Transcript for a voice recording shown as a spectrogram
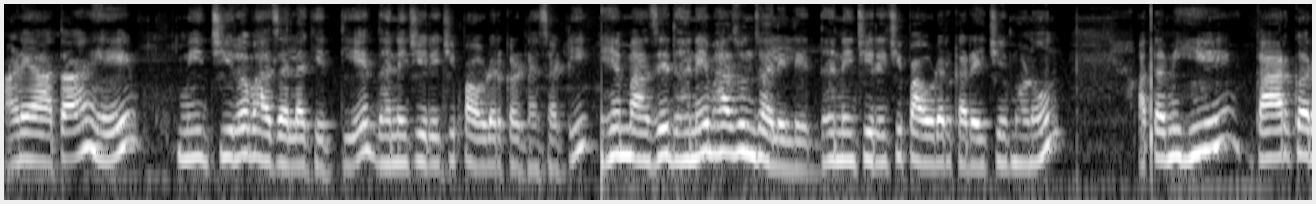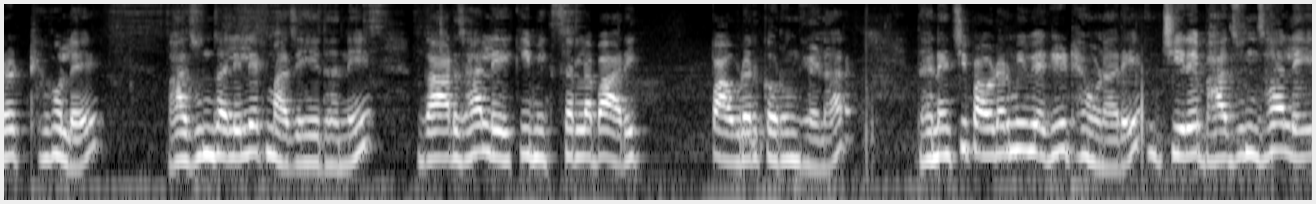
आणि आता हे मी जिरं भाजायला घेते आहे धने जिरेची पावडर करण्यासाठी. हे माझे धने भाजून झालेले आहेत. धने जिरेची पावडर करायची म्हणून आता मी ही गार करत ठेवलं आहे भाजून झालेले आहेत माझे हे धने. गार झाले की मिक्सरला बारीक पावडर करून घेणार. धण्याची पावडर मी वेगळी ठेवणार आहे. जिरे भाजून झाले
